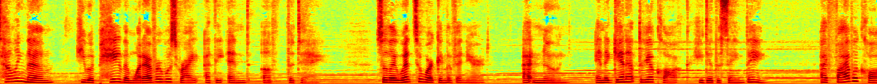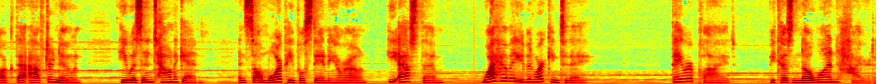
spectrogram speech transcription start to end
telling them he would pay them whatever was right at the end of the day. So they went to work in the vineyard at noon, and again at three o'clock he did the same thing. At five o'clock that afternoon, he was in town again and saw more people standing around. He asked them, Why haven't you been working today? They replied, Because no one hired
